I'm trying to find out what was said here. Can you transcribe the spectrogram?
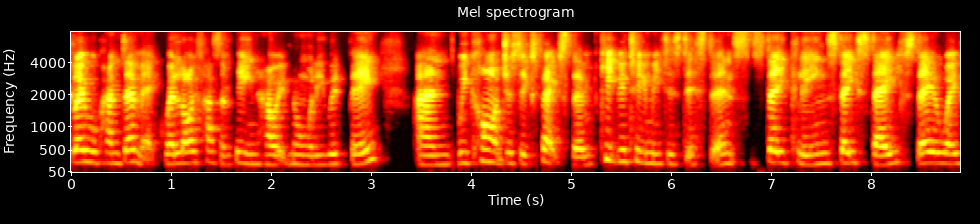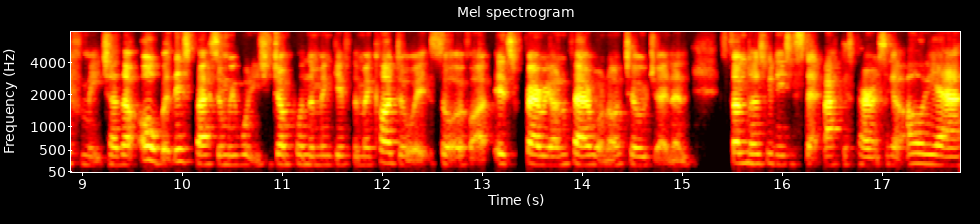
global pandemic where life hasn't been how it normally would be and we can't just expect them keep your two meters distance stay clean stay safe stay away from each other. Oh but this person we want you to jump on them and give them a cuddle. It's sort of uh, it's very unfair on our children. And sometimes we need to step back as parents and go oh yeah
